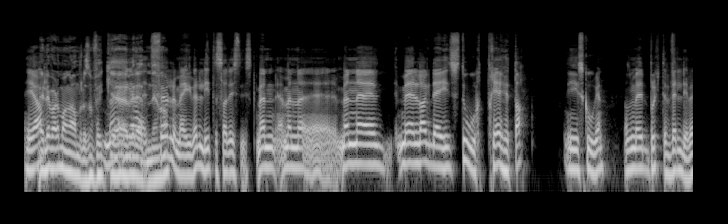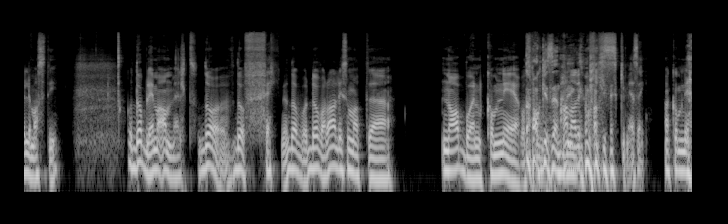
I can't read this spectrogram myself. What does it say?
Ja. Eller var det mange andre som fikk Nei, eh, vreden din? Jeg føler meg veldig lite sadistisk. Men, men, men vi lagde ei stor trehytte i skogen. Altså, vi brukte veldig, veldig masse tid. Og da ble vi anmeldt. Da, da, fikk, da, da var det liksom at uh, naboen kom ned og Han Han hadde pisk med seg. Han kom ned,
